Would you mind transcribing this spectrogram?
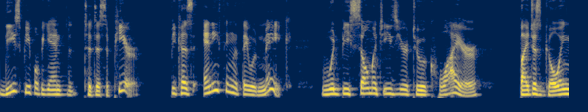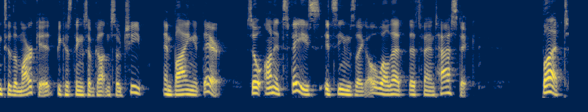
these people began to, to disappear because anything that they would make would be so much easier to acquire by just going to the market because things have gotten so cheap and buying it there. So on its face, it seems like, oh well, that that's fantastic. But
